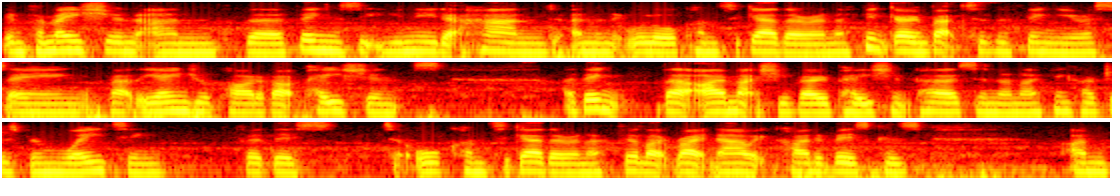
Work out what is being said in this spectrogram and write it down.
information and the things that you need at hand, and then it will all come together. And I think going back to the thing you were saying about the angel card about patience, I think that I'm actually a very patient person, and I think I've just been waiting for this to all come together. And I feel like right now it kind of is because I'm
